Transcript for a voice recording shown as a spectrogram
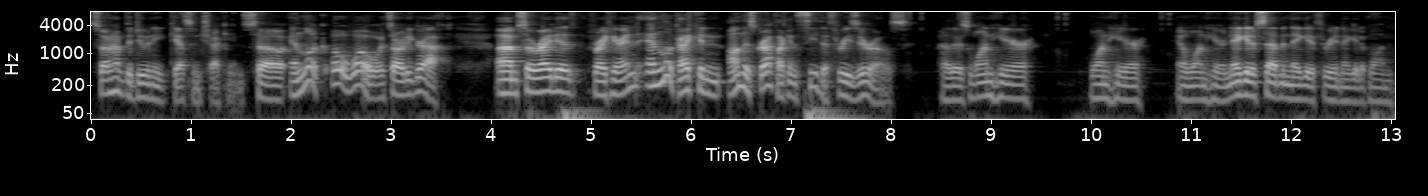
so I don't have to do any guess and checking. So, and look, oh, whoa, it's already graphed. Um, so right is right here, and, and look, I can, on this graph, I can see the three zeros. Uh, there's one here, one here, and one here. Negative 7, negative 3, and negative 1.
